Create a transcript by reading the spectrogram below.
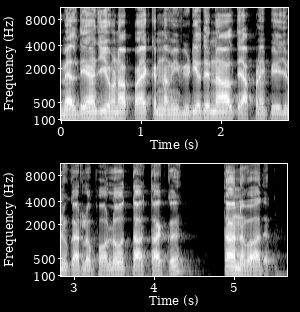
ਮਿਲਦੇ ਆ ਜੀ ਹੁਣ ਆਪਾਂ ਇੱਕ ਨਵੀਂ ਵੀਡੀਓ ਦੇ ਨਾਲ ਤੇ ਆਪਣੇ ਪੇਜ ਨੂੰ ਕਰ ਲਓ ਫੋਲੋ। ਤਦ ਤੱਕ ਧੰਨਵਾਦ।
